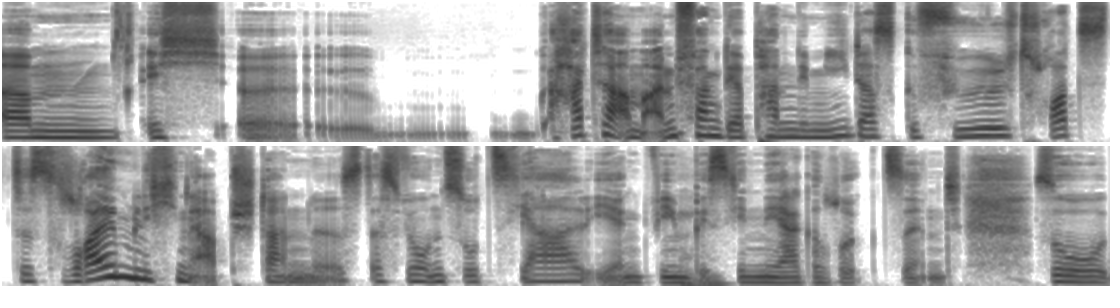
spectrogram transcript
Ähm, ich äh, hatte am Anfang der Pandemie das Gefühl, trotz des räumlichen Abstandes, dass wir uns sozial irgendwie ein mhm. bisschen näher gerückt sind. So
